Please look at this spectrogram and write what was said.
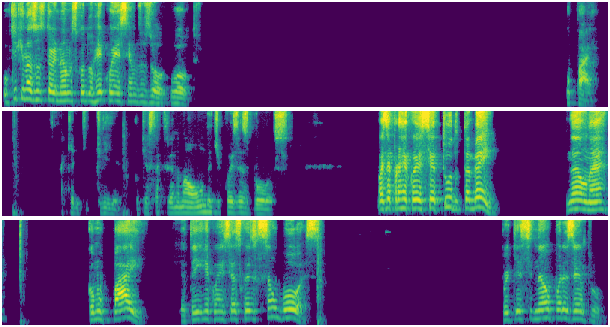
o que, que nós nos tornamos quando reconhecemos o, outro? O Pai, aquele que cria, porque está criando uma onda de coisas boas. Mas é para reconhecer tudo também? Não, né? Como pai, eu tenho que reconhecer as coisas que são boas. Porque senão, por exemplo,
